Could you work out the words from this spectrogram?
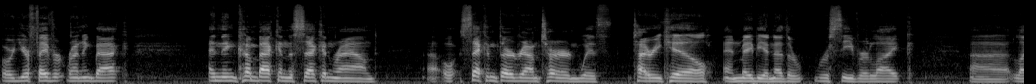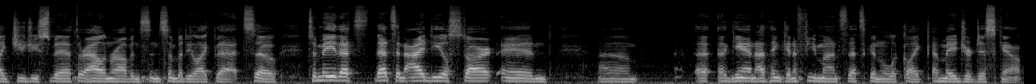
or your favorite running back, and then come back in the second round, uh, or second third round turn with Tyreek Hill and maybe another receiver like uh, like Juju Smith or Allen Robinson, somebody like that. So to me, that's that's an ideal start. And um, again, I think in a few months that's going to look like a major discount.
